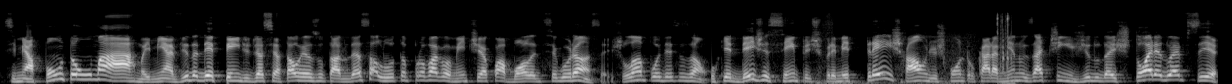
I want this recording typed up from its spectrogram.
se me apontam uma arma e minha vida depende de acertar o resultado dessa luta, provavelmente ia com a bola de segurança, slam por decisão. Porque desde sempre espremer três rounds contra o cara menos atingido da história do UFC,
